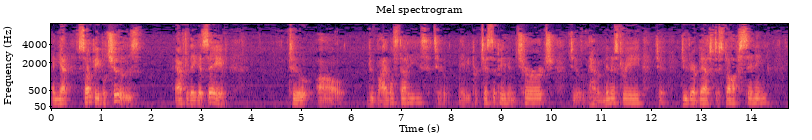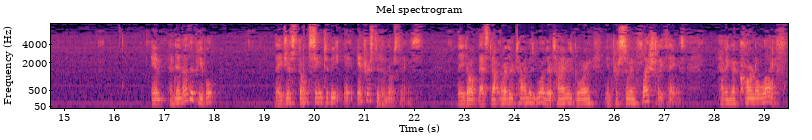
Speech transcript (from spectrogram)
And yet, some people choose, after they get saved, to uh, do Bible studies, to maybe participate in church, to have a ministry, to do their best to stop sinning. And, and then other people they just don't seem to be interested in those things. They don't, that's not where their time is going. Their time is going in pursuing fleshly things, having a carnal life.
